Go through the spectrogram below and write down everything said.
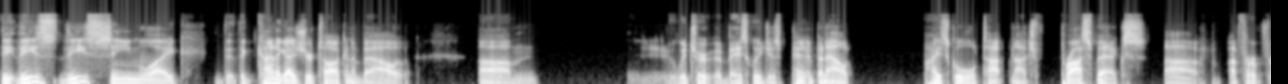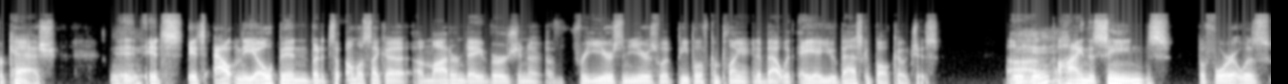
The, these these seem like the, the kind of guys you're talking about um, which are basically just pimping out high school top notch prospects uh, for for cash. Mm-hmm. It, it's it's out in the open, but it's almost like a, a modern day version of for years and years what people have complained about with AAU basketball coaches. Uh, mm-hmm. behind the scenes, before it was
